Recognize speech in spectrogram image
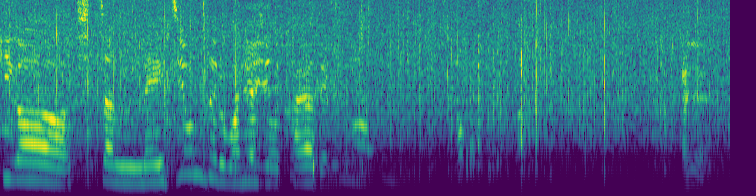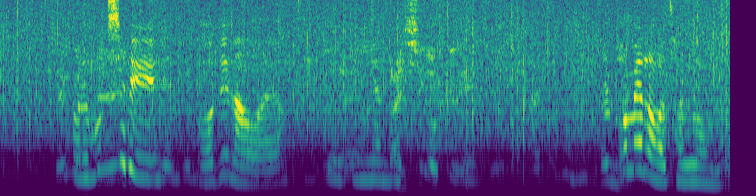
비가 진짜 레지온드로 많이 와서 가야 돼. 아니야. 내가 아니 확실히 어디 나와요? 날씨가 어떻게 되는지. 카메라가 잘 나온다.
